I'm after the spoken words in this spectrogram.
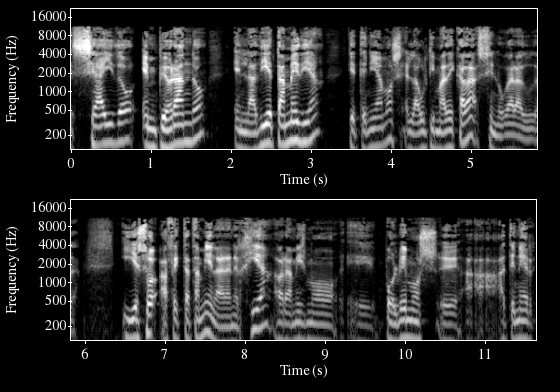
se ha ido empeorando en la dieta media que teníamos en la última década, sin lugar a duda. Y eso afecta también a la energía. Ahora mismo eh, volvemos eh, a, tener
